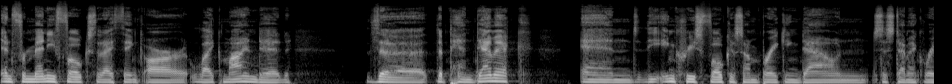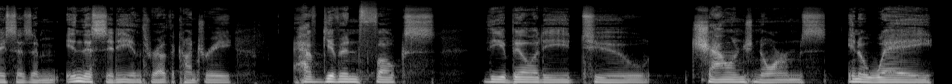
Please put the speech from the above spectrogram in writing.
and for many folks that I think are like-minded, the the pandemic and the increased focus on breaking down systemic racism in this city and throughout the country have given folks the ability to challenge norms in a way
